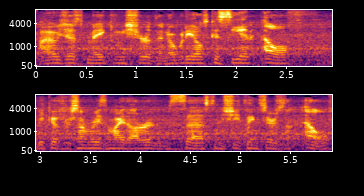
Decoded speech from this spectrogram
I was just making sure that nobody else could see an elf because for some reason my daughter is obsessed and she thinks there's an elf.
